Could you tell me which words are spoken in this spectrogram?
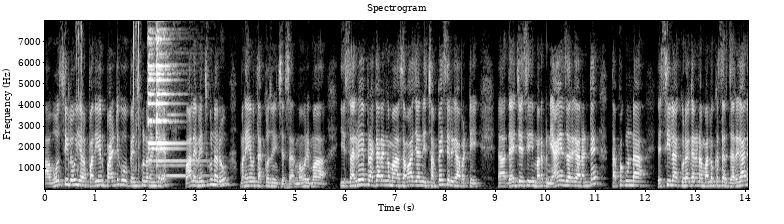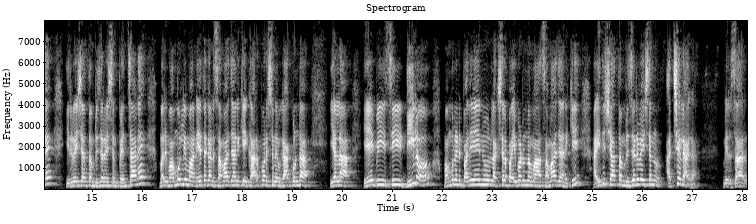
ఆ ఓసీలు ఇలా పదిహేను పాయింట్కు పెంచుకున్నారంటే వాళ్ళే పెంచుకున్నారు మన ఏమో తక్కువ చూపించారు సార్. మరి మా ఈ సర్వే ప్రకారంగా మా సమాజాన్ని చంపేశారు కాబట్టి దయచేసి మనకు న్యాయం జరగాలంటే తప్పకుండా ఎస్సీల కులగణన మళ్ళొకసారి జరగాలి ఇరవై శాతం రిజర్వేషన్ పెంచాలి. మరి మమ్మల్ని మా నేతగాని సమాజానికి కార్పొరేషన్ కాకుండా ఇలా ఏబిసిడిలో మమ్మల్ని పదిహేను లక్షల పైబడున్న మా సమాజానికి ఐదు శాతం రిజర్వేషన్ వచ్చేలాగా. మీరు సార్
